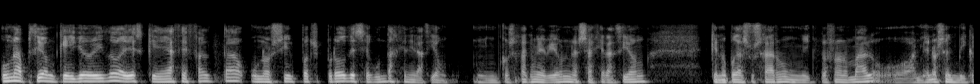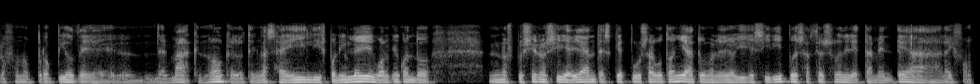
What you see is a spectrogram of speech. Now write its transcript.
Una opción que yo he oído es que hace falta unos AirPods Pro de segunda generación, cosa que me veo una exageración que no puedas usar un micrófono normal o al menos el micrófono propio del Mac, ¿no? Que lo tengas ahí disponible, igual que cuando nos pusieron Siri allá antes que pulsar el botón, ya tú no le oyes Siri, puedes hacérselo directamente al iPhone.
